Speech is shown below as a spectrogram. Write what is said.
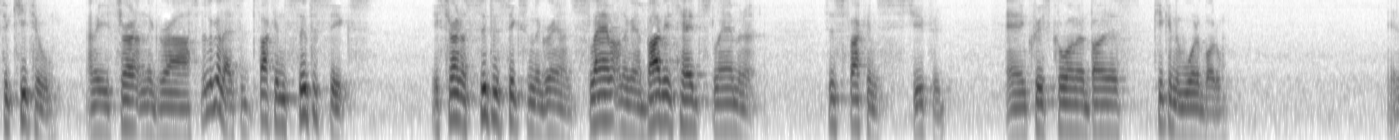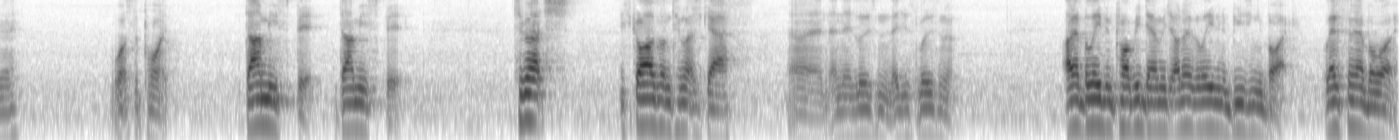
to Kittel. I mean, he's thrown it on the grass, but look at that. It's a fucking super six. He's thrown a super six on the ground, slam it on the ground, above his head, slamming it. Just fucking stupid. And Chris Horner bonus, kicking the water bottle. You know, what's the point? Dummy spit, dummy spit. Too much. These guys on too much gas, uh, and, and they're losing. They're just losing it. I don't believe in property damage. I don't believe in abusing your bike. Let us know below.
